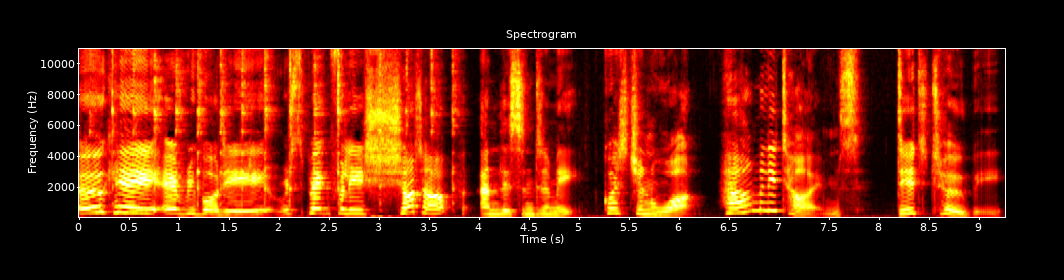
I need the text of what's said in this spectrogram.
Okay, everybody, respectfully shut up and listen to me. Question one How many times did Toby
